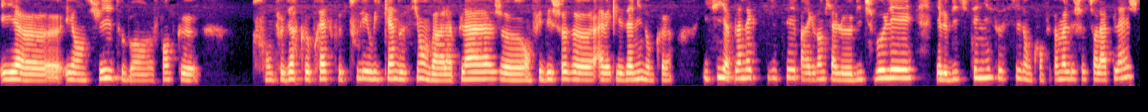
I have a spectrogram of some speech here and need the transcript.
Et, et ensuite, ben, je pense que on peut dire que presque tous les week-ends aussi, on va à la plage, on fait des choses avec les amis. Donc, Ici, il y a plein d'activités. Par exemple, il y a le beach volley, il y a le beach tennis aussi. Donc, on fait pas mal de choses sur la plage,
